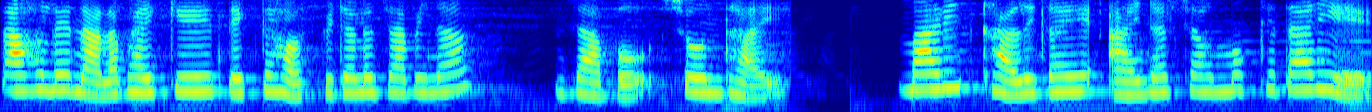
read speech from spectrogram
তাহলে নানা ভাইকে দেখতে হসপিটালে যাবি না? যাব, সন্ধ্যায়। মারিত খালি গায়ে আয়নার সম্মুখে দাঁড়িয়ে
